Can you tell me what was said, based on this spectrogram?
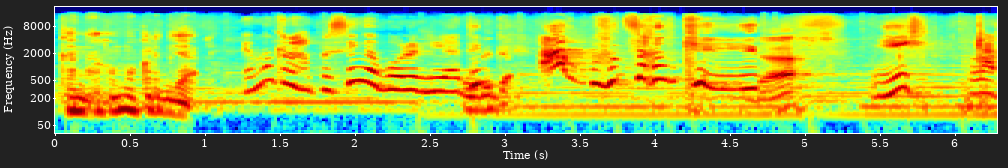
Kan aku mau kerja. Emang kenapa sih nggak boleh diliatin? Udah. Ah, sakit. Udah. Ih, nah.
